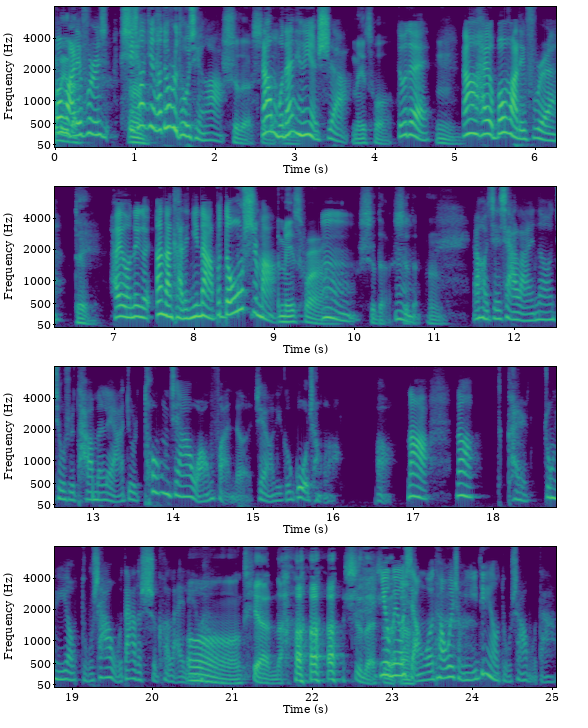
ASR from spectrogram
包法利夫人、西厢记，她都是偷情啊。是的，是的。然后牡丹亭也是啊，没错，对不对？嗯，然后还有包法利夫人，对，还有那个安娜卡列尼娜，不都是吗？没错啊，嗯是的，是的，嗯，然后接下来呢，就是他们俩就是通家往返的这样的一个过程了啊。那那开始终于要毒杀武大的时刻来临了。哦，天哪，是的，你有没有想过他为什么一定要毒杀武大呢？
